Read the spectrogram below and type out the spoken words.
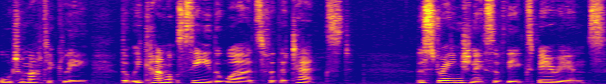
automatically, that we cannot see the words for the text. The strangeness of the experience,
